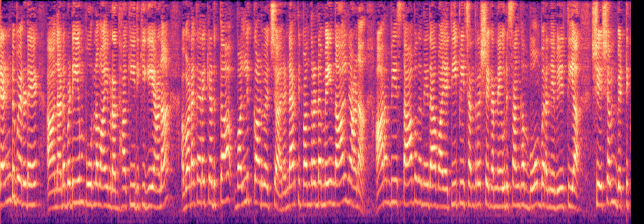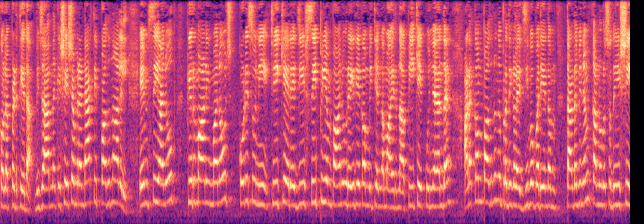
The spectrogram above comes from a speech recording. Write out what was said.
രണ്ടുപേരുടെ നടപടിയും പൂർണമായും റദ്ദാക്കിയിരിക്കുകയാണ്. വടകരയ്ക്കടുത്ത വള്ളിക്കാട് വെച്ച് രണ്ടായിരത്തി പന്ത്രണ്ട് മെയ് നാലിനാണ് ആർ എം പി സ്ഥാപക നേതാവായ ടി പി ചന്ദ്രശേഖരനെ ഒരു സംഘം ബോംബെറിഞ്ഞ് വീഴ്ത്തിയ ശേഷം വെട്ടിക്കൊലപ്പെടുത്തിയത്. വിചാരണയ്ക്ക് ശേഷം രണ്ടായിരത്തി പതിനാലിൽ M C Anoop Kirmani Manoj Kodi Suni T K Rajeesh C P M Panoor area committee അംഗമായിരുന്ന പി കെ കുഞ്ഞനന്ദൻ അടക്കം പതിനൊന്ന് പ്രതികളെ ജീവപര്യന്തം തടവിനും കണ്ണൂർ സ്വദേശി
